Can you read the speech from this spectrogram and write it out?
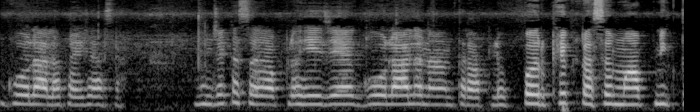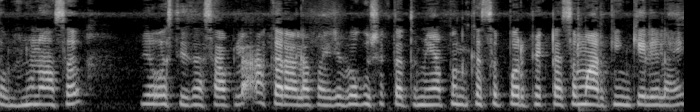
गोल आला पाहिजे असा. म्हणजे कसं आपलं हे जे गोल आलं ना तर आपलं परफेक्ट असं माप निघतं म्हणून असं व्यवस्थित असा आपला आकार आला पाहिजे. बघू शकता तुम्ही आपण कसं परफेक्ट असं मार्किंग केलेलं आहे.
